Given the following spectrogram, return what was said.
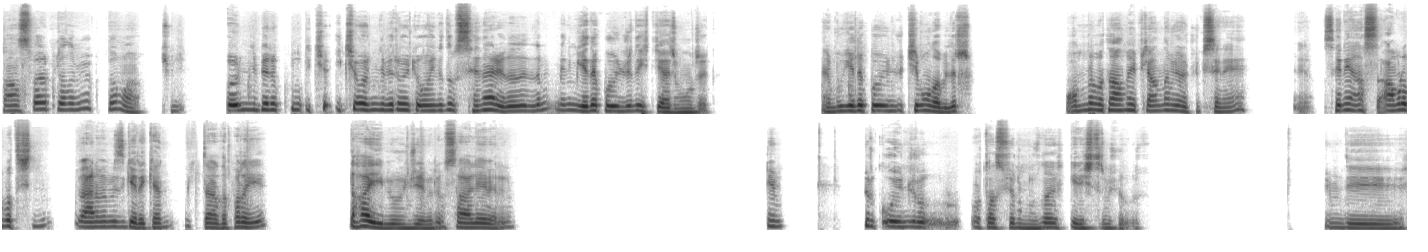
transfer planım yoktu ama şimdi ön libero iki, iki ön libero ile oynadığım senaryoda dedim benim yedek oyuncuya da ihtiyacım olacak. Yani bu yedek oyuncu kim olabilir? Amrabat almayı planlamıyorum çünkü seneye. Seneye aslında Amrabat için vermemiz gereken miktarda parayı daha iyi bir oyuncuya verelim. Salih'e verelim. Hem Türk oyuncu ro- rotasyonumuzu da geliştirmiş oluruz. Şimdi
